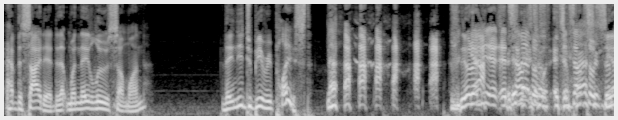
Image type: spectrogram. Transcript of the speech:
have decided that when they lose someone, they need to be replaced. You know what I mean? It, it Isn't sounds that so. the- it's, it a sounds so fascin- simple.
